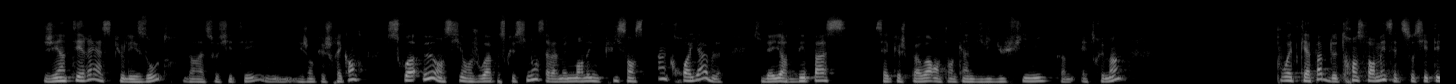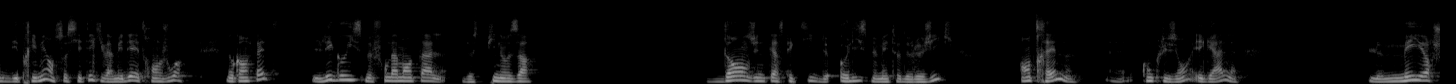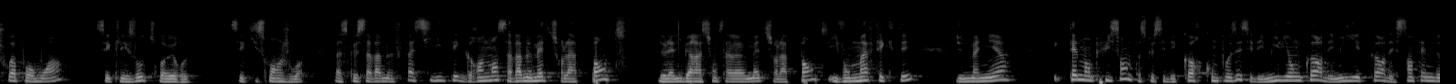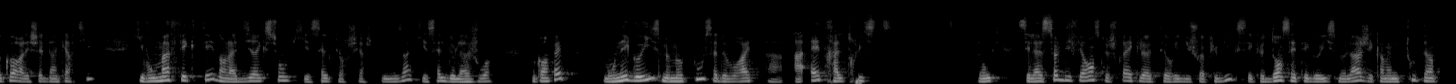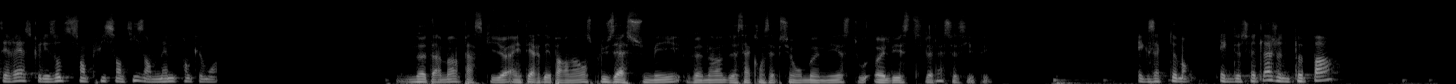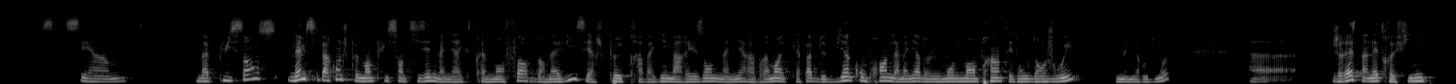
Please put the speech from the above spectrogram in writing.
j'ai intérêt à ce que les autres dans la société ou les gens que je fréquente soient eux aussi en joie, parce que sinon ça va me demander une puissance incroyable qui d'ailleurs dépasse celle que je peux avoir en tant qu'individu fini comme être humain, pour être capable de transformer cette société de déprimés en société qui va m'aider à être en joie. Donc en fait, l'égoïsme fondamental de Spinoza, dans une perspective de holisme méthodologique, entraîne, euh, conclusion égale, le meilleur choix pour moi, c'est que les autres soient heureux, c'est qu'ils soient en joie, parce que ça va me faciliter grandement, ça va me mettre sur la pente de la libération, ça va me mettre sur la pente, ils vont m'affecter d'une manière tellement puissante parce que c'est des corps composés, c'est des millions de corps, des milliers de corps, des centaines de corps à l'échelle d'un quartier qui vont m'affecter dans la direction qui est celle que recherche Spinoza, qui est celle de la joie. Donc en fait, mon égoïsme me pousse à devoir être, à, être altruiste. Donc c'est la seule différence que je ferai avec la théorie du choix public, c'est que dans cet égoïsme-là, j'ai quand même tout intérêt à ce que les autres s'empuissantisent en même temps que moi. Notamment parce qu'il y a interdépendance plus assumée venant de sa conception moniste ou holiste de la société. Exactement. Et que de ce fait-là, je ne peux pas. C'est un. Ma puissance, même si par contre je peux m'empuissantiser de manière extrêmement forte dans ma vie, c'est-à-dire je peux travailler ma raison de manière à vraiment être capable de bien comprendre la manière dont le monde m'emprunte et donc d'en jouer d'une manière ou d'une autre, euh, je reste un être fini.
